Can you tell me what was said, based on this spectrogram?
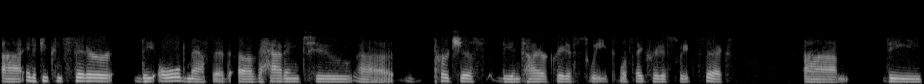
Uh, and if you consider the old method of having to uh, purchase the entire Creative Suite, let's say Creative Suite 6, um, the,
